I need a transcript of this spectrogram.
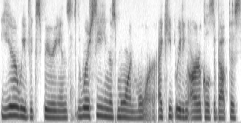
year we've experienced, we're seeing this more and more. I keep reading articles about this.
